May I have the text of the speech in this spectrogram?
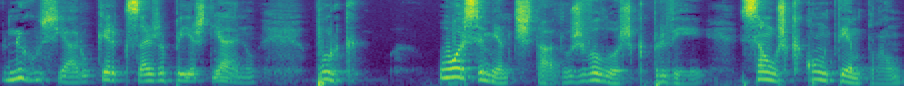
negociar o que quer que seja para este ano. Porque o orçamento de Estado, os valores que prevê, são os que contemplam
